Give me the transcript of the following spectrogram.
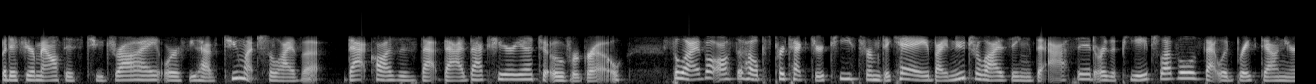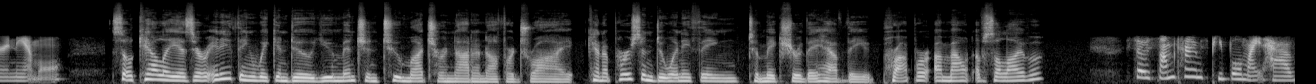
But if your mouth is too dry or if you have too much saliva, that causes that bad bacteria to overgrow. Saliva also helps protect your teeth from decay by neutralizing the acid or the pH levels that would break down your enamel. So, Kelly, is there anything we can do? You mentioned too much or not enough or dry. Can a person do anything to make sure they have the proper amount of saliva? So, sometimes people might have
